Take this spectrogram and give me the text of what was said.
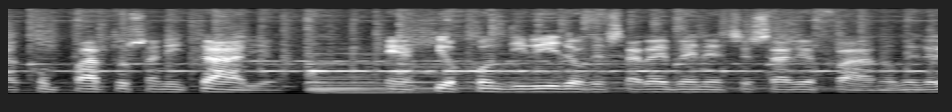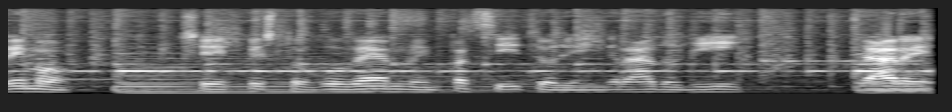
al, comparto sanitario e anch'io condivido che sarebbe necessario farlo. Vedremo se questo governo impazzito è in grado di dare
